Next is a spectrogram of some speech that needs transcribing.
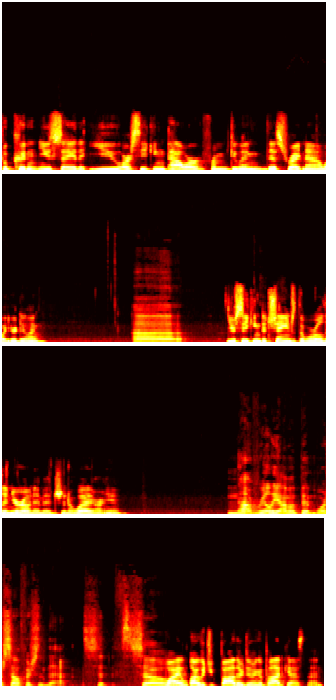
But couldn't you say that you are seeking power from doing this right now? What you're doing? Uh, You're seeking to change the world in your own image, in a way, aren't you? Not really. I'm a bit more selfish than that. So, so why why would you bother doing a podcast then?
